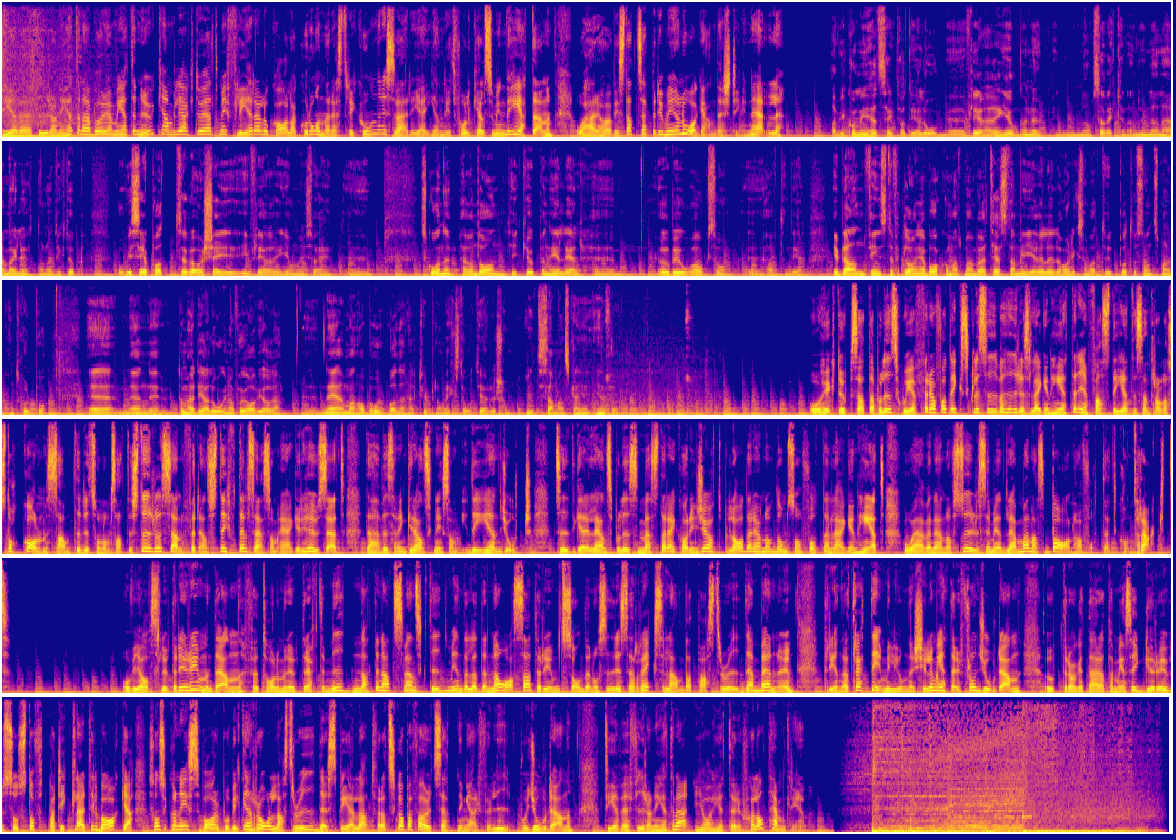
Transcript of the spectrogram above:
TV4-nyheterna börjar med att det nu kan bli aktuellt med flera lokala coronarestriktioner i Sverige enligt Folkhälsomyndigheten. Och här hör vi statsepidemiolog Anders Tegnell. Ja, vi kommer ju helt säkert ha dialog med flera regioner nu de närmsta veckorna nu när den här möjligheten har dykt upp. Och vi ser på att det rör sig i flera regioner i Sverige. Eh, Skåne häromdagen gick upp en hel del. Eh, Örebro har också eh, haft en del. Ibland finns det förklaringar bakom att man börjar testa mer eller det har liksom varit utbrott och sånt som man har kontroll på. Eh, men eh, de här dialogerna får ju avgöra eh, när man har behov av den här typen av extra åtgärder som vi tillsammans kan införa. Och högt uppsatta polischefer har fått exklusiva hyreslägenheter i en fastighet i centrala Stockholm samtidigt som de satt i styrelsen för den stiftelse som äger huset. Det här visar en granskning som DN gjort. Tidigare länspolismästare Karin Götblad är en av dem som fått en lägenhet och även en av styrelsemedlemmarnas barn har fått ett kontrakt. Och vi avslutar i rymden. För 12 minuter efter midnatt i natt svensk tid meddelade NASA att rymdsonden Osiris-Rex landat på asteroiden Bennu, 330 miljoner kilometer från jorden. Uppdraget är att ta med sig grus och stoftpartiklar tillbaka som ska kunna ge svar på vilken roll asteroider spelat för att skapa förutsättningar för liv på jorden. TV4-nyheterna, jag heter Charlotte Hemgren.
